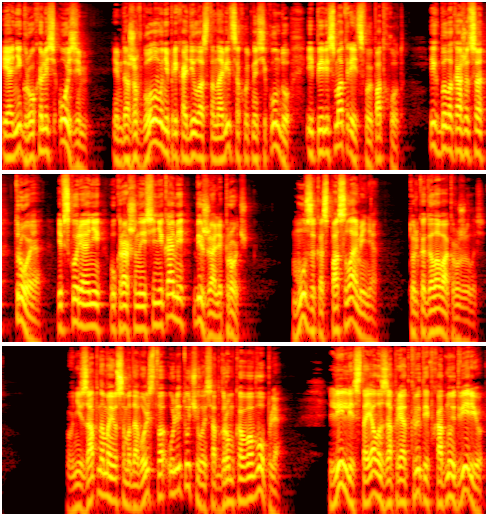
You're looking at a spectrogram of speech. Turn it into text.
и они грохались озимь. Им даже в голову не приходило остановиться хоть на секунду и пересмотреть свой подход. Их было, кажется, трое, и вскоре они, украшенные синяками, бежали прочь. Музыка спасла меня, только голова кружилась. Внезапно мое самодовольство улетучилось от громкого вопля. Лилли стояла за приоткрытой входной дверью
